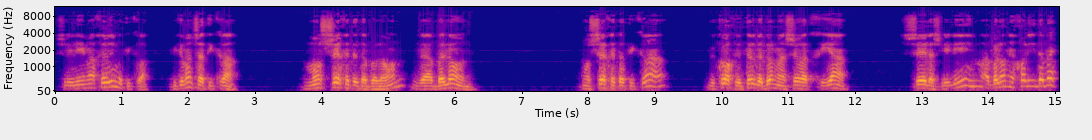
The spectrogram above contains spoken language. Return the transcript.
שליליים האחרים בתקרה. מכיוון שהתקרה מושכת את הבלון, והבלון מושך את התקרה, בכוח יותר גדול מאשר התחייה של השליליים, הבלון יכול להידבק.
